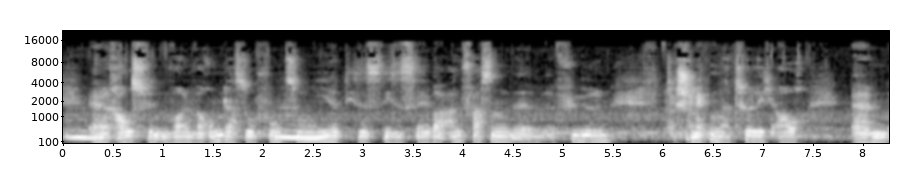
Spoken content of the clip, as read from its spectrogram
mhm. äh, rausfinden wollen, warum das so funktioniert, mhm. dieses, dieses selber anfassen, äh, fühlen, schmecken natürlich auch. Ähm,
